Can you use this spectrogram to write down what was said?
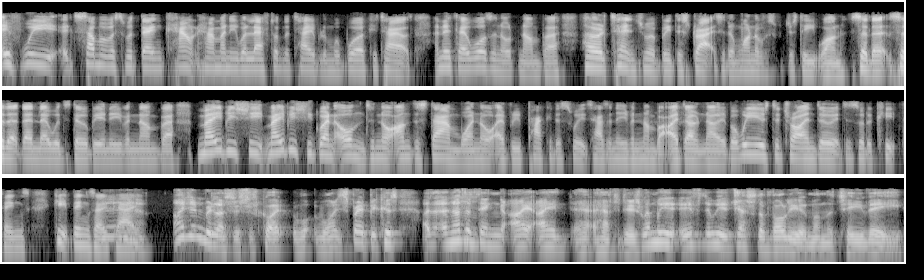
If we, some of us would then count how many were left on the table and would work it out. And if there was an odd number, her attention would be distracted, and one of us would just eat one, so that so that then there would still be an even number. Maybe she, maybe she went on to not understand why not every packet of sweets has an even number. I don't know, but we used to try and do it to sort of keep things keep things okay. Yeah. I didn't realise this was quite widespread because another Mm. thing I, I have to do is when we if we adjust the volume on the TV,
